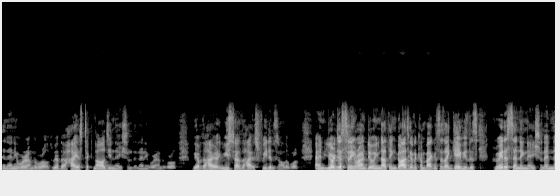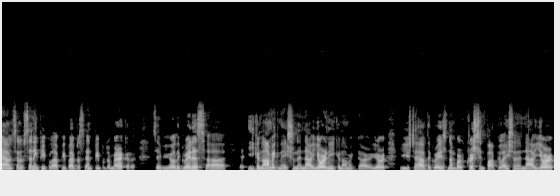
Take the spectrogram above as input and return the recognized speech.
than anywhere in the world. We are the highest technology nation than anywhere in the world. We have the highest, we used have the highest freedoms in all the world. And you're just sitting around doing nothing. God's going to come back and says, I gave you this greatest sending nation. And now instead of sending people out, people have to send people to America to save you. You're the greatest uh, economic nation, and now you're an economic dire. You're you used to have the greatest number of Christian population, and now you're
